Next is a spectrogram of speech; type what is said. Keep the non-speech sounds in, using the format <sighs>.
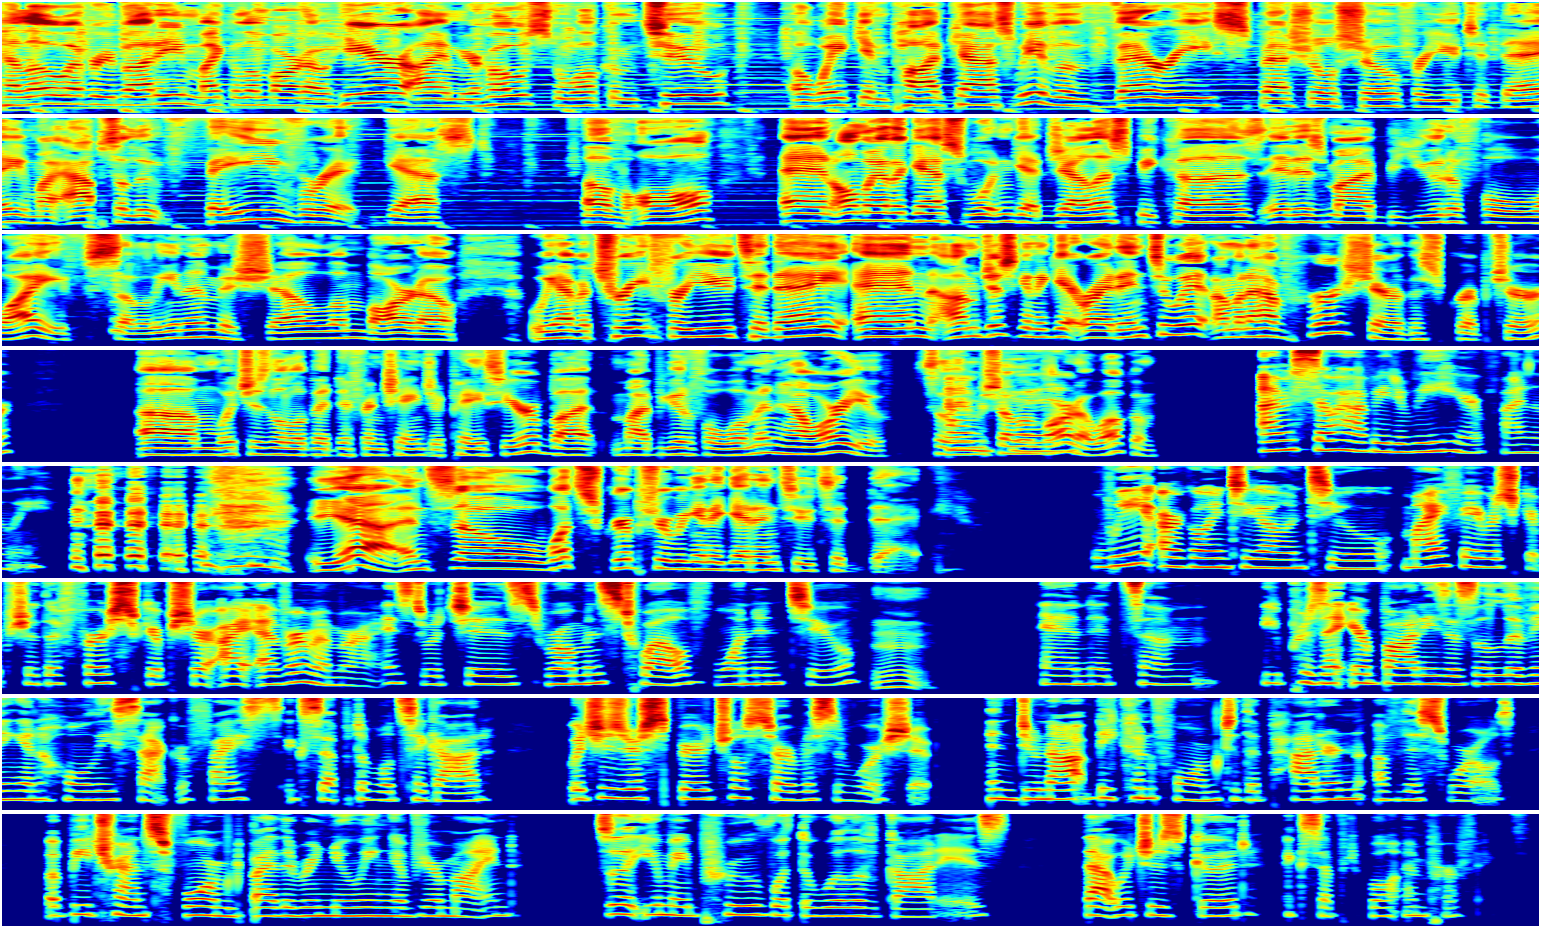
Hello, everybody. Michael Lombardo here. I am your host. Welcome to Awaken Podcast. We have a very special show for you today. My absolute favorite guest of all. And all my other guests wouldn't get jealous because it is my beautiful wife, Selina Michelle Lombardo. We have a treat for you today, and I'm just going to get right into it. I'm going to have her share the scripture, um, which is a little bit different change of pace here. But my beautiful woman, how are you? Selina I'm Michelle good. Lombardo, welcome. I'm so happy to be here finally. <laughs> yeah. And so, what scripture are we going to get into today? We are going to go into my favorite scripture, the first scripture I ever memorized, which is Romans 12, 1 and 2. Mm. And it's um you present your bodies as a living and holy sacrifice acceptable to God, which is your spiritual service of worship. And do not be conformed to the pattern of this world, but be transformed by the renewing of your mind, so that you may prove what the will of God is, that which is good, acceptable, and perfect.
